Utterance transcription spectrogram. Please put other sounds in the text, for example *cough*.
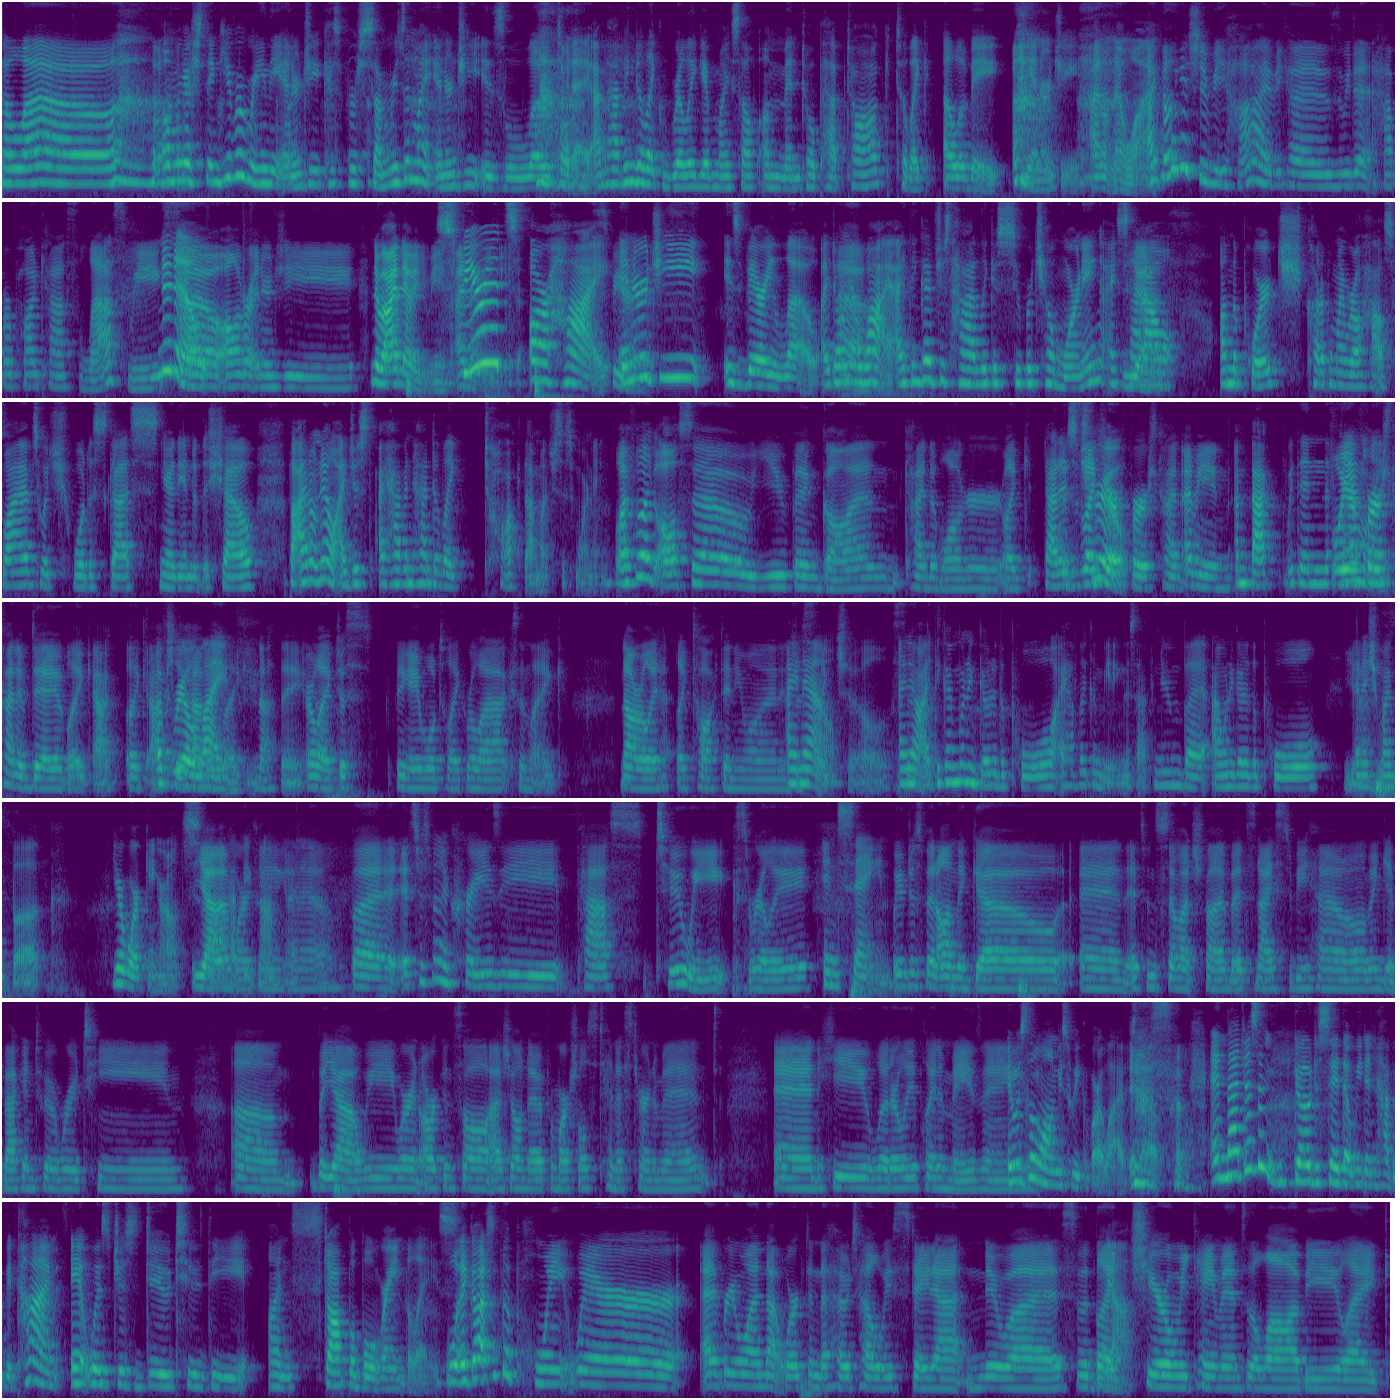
Hello. Oh my gosh, thank you for bringing the *laughs* energy because for some reason my energy is low today. I'm having to like really give myself a mental pep talk to like elevate the energy. I don't know why. I feel like it should be high because we didn't have our podcast last week. No, no. So all of our energy. No, I know what you mean. Know what you Spirits mean. are high. Spirits. Energy is very low. I don't know Oh. why. I think I've just had like a super chill morning. I sat Yes. out on the porch, caught up on my Real Housewives, which we'll discuss near the end of the show. But I don't know. I just I haven't had to like talk that much this morning. Well, I feel like also you've been gone kind of longer. Like that is, is like your first kind. I mean, I'm back within the well, your first kind of day of like act, like Of actually real having life. like nothing or like just being able to like relax and like not really like talk to anyone and I just know. like chill. I know. I think I'm gonna go to the pool. I have like a meeting this afternoon, but I want to go to the pool, yeah. finish my book. You're working, or else Yeah, I'm working. come. I know, but it's just been a crazy past two weeks. Really, Insane. we've just been on the go, and it's been so much fun. But it's nice to be home and get back into a routine. Um, but yeah, we were in Arkansas, as y'all know, for Marshall's tennis tournament, and he literally played amazing. It was the longest week of our lives, *laughs* though. so And that doesn't go to say that we didn't have a good time. It was just due to the unstoppable rain delays. Well, it got to the point where everyone that worked in the hotel we stayed at knew us, would like Yeah. cheer when we came into the lobby. Like,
